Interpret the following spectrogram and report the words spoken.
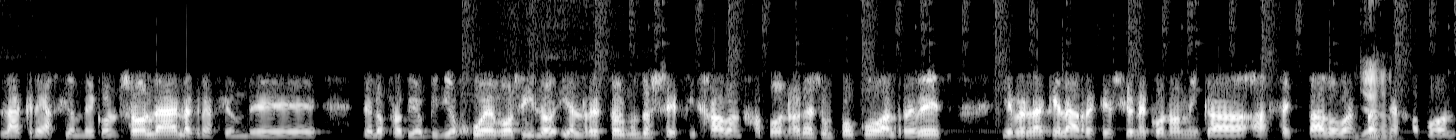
la creación de consolas, la creación de, de los propios videojuegos y, lo- y el resto del mundo se fijaba en Japón. Ahora es un poco al revés. Y es verdad que la recesión económica ha afectado bastante a Japón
